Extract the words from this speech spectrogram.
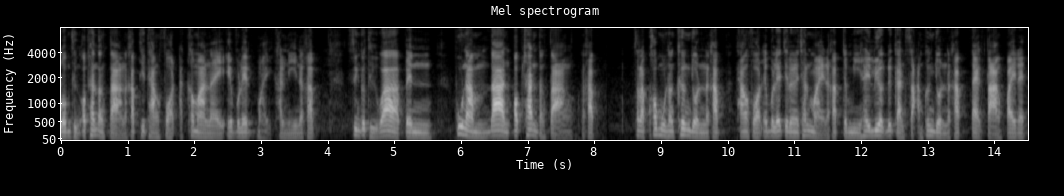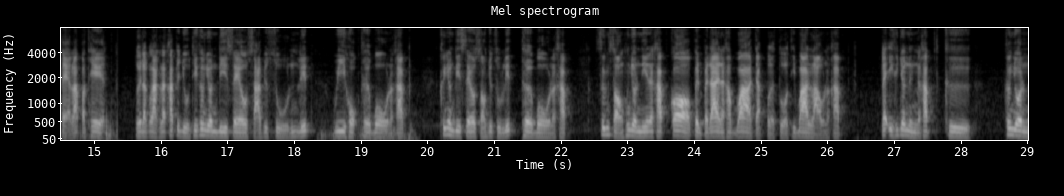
รวมถึงออปชันต่างๆนะครับที่ทาง Ford อัดเข้ามาใน Everest ใหม่คันนี้นะครับซึ่งก็ถือว่าเป็นผู้นำด้านออปชันต่างๆนะครับสำหรับข้อมูลทางเครื่องยนต์นะครับ ทาง Ford Everest Generation ใหม่นะครับจะมีให้เลือกด้วยกัน 3 เครื่องยนต์นะครับแตกต่างไปในแต่ละประเทศ โดยหลักๆนะครับจะอยู่ที่เครื่องยนต์ดีเซล 3.0 ลิตร V6 Turbo นะครับเครื่องยนต์ดีเซล 2.0 ลิตร Turbo นะครับซึ่ง 2 เครื่องยนต์นี้นะครับก็เป็นไปได้นะครับว่าจะเปิดตัวที่บ้านเรานะครับและอีกเครื่องยนต์หนึ่งนะครับคือเครื่องยนต์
